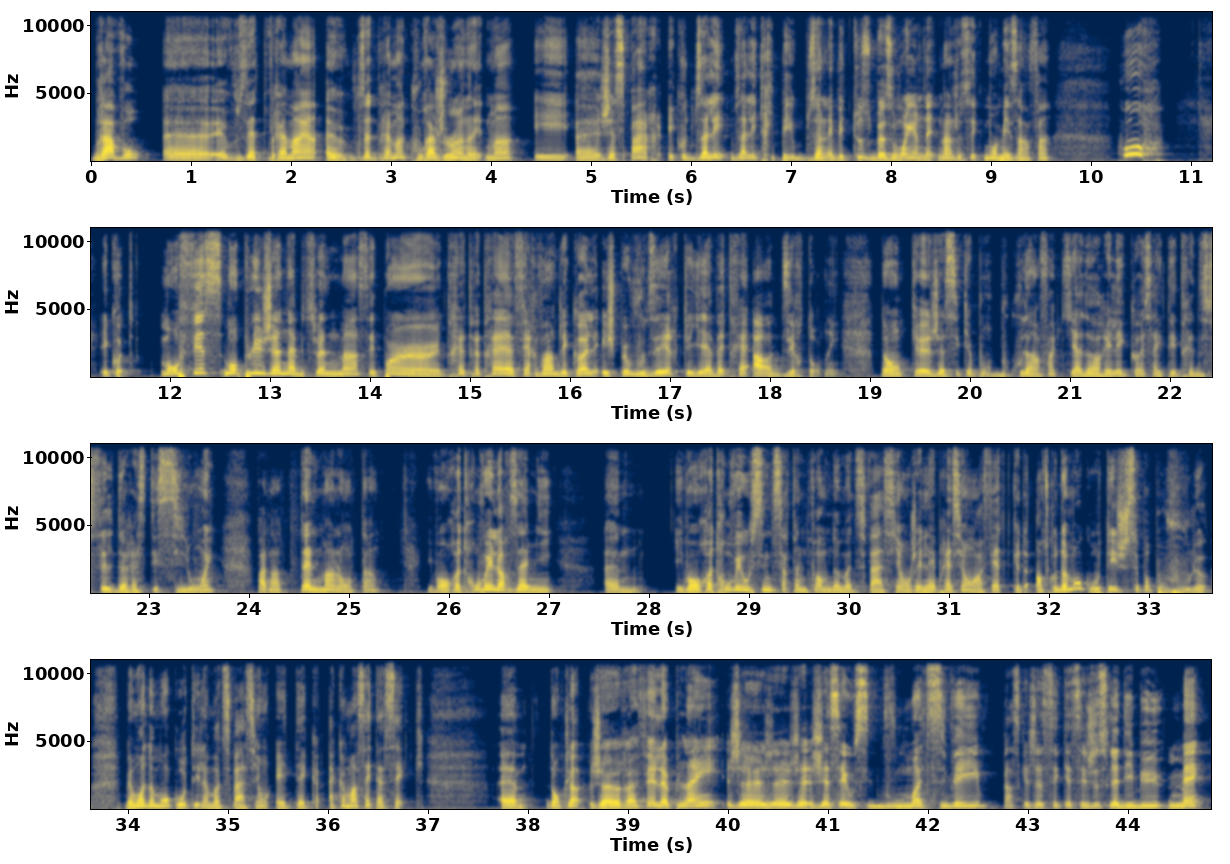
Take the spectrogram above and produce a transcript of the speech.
bravo, euh, vous êtes vraiment, euh, vous êtes vraiment courageux honnêtement et euh, j'espère. Écoute, vous allez, vous allez triper, vous en avez tous besoin honnêtement. Je sais que moi, mes enfants, ouh, écoute, mon fils, mon plus jeune habituellement, c'est pas un très très très fervent de l'école et je peux vous dire qu'il avait très hâte d'y retourner. Donc, je sais que pour beaucoup d'enfants qui adoraient l'école, ça a été très difficile de rester si loin pendant tellement longtemps. Ils vont retrouver leurs amis. Ils vont retrouver aussi une certaine forme de motivation. J'ai l'impression, en fait, que, en tout cas, de mon côté, je sais pas pour vous, là, mais moi, de mon côté, la motivation était, a commencé à être à sec. Euh, donc là, je refais le plein. Je, je, j'essaie aussi de vous motiver parce que je sais que c'est juste le début, mais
